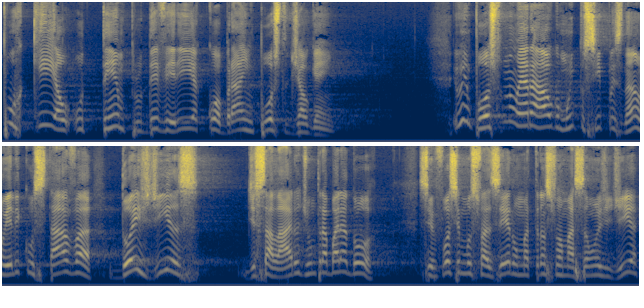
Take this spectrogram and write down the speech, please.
Por que o templo deveria cobrar imposto de alguém? E o imposto não era algo muito simples, não. Ele custava dois dias de salário de um trabalhador. Se fôssemos fazer uma transformação hoje em dia,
